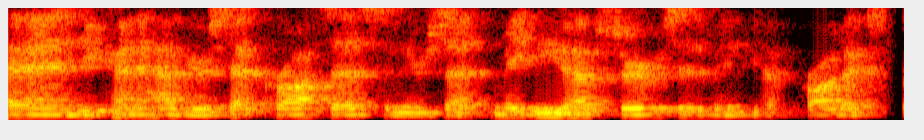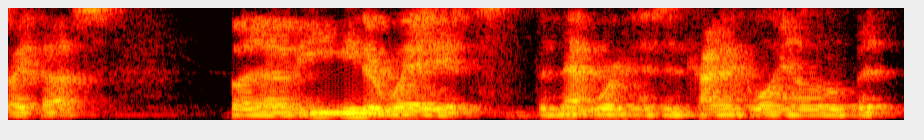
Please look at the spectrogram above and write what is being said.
and you kind of have your set process and your set maybe you have services maybe you have products like us but uh, e- either way it's the networking is in kind of going a little bit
